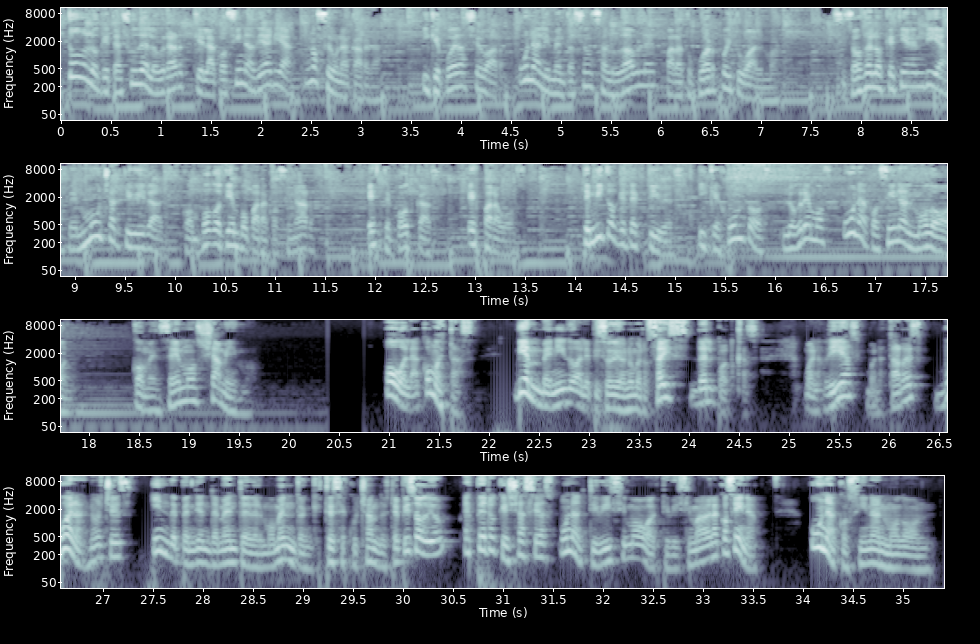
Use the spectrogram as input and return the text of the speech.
todo lo que te ayude a lograr que la cocina diaria no sea una carga y que puedas llevar una alimentación saludable para tu cuerpo y tu alma. Si sos de los que tienen días de mucha actividad con poco tiempo para cocinar, este podcast es para vos. Te invito a que te actives y que juntos logremos una cocina en modo on. Comencemos ya mismo. Hola, ¿cómo estás? Bienvenido al episodio número 6 del podcast. Buenos días, buenas tardes, buenas noches, independientemente del momento en que estés escuchando este episodio, espero que ya seas un activísimo o activísima de la cocina. Una cocina en modo on.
